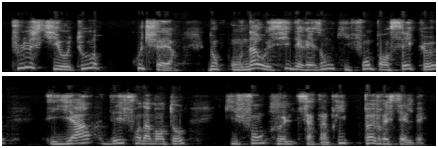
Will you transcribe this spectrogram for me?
plus ce qui est autour coûte cher. Donc on a aussi des raisons qui font penser qu'il y a des fondamentaux qui font que certains prix peuvent rester élevés.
